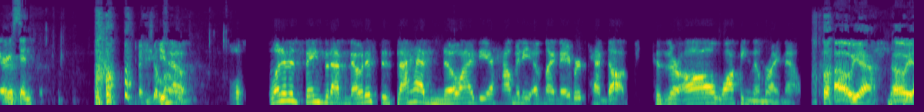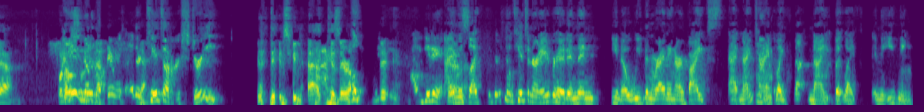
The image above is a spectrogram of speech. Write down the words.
very simple. you know, one of the things that I've noticed is that I have no idea how many of my neighbors have dogs because they're all walking them right now. oh yeah, oh yeah. What I didn't know that there was other yeah. kids on our street. Did you not? Because there, I didn't. Yeah. I was like, there's no kids in our neighborhood, and then you know we've been riding our bikes at nighttime, mm-hmm. like not night, but like in the evening,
